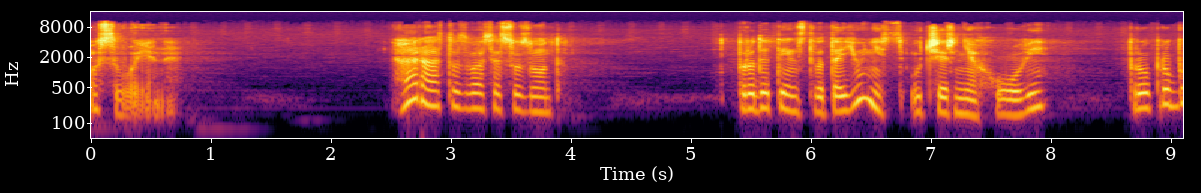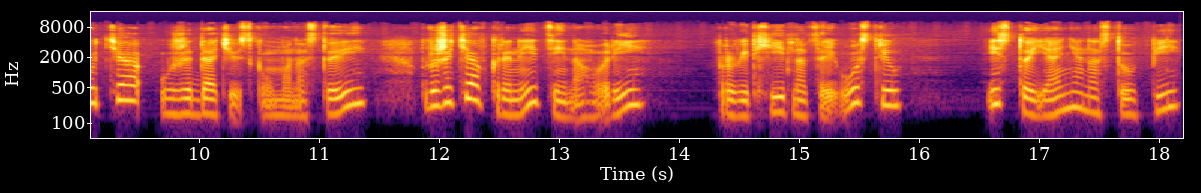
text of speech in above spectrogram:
освоєне. Гаразд, озвався Созонт. Про дитинство та юність у Черняхові про пробуття у Жидачівському монастирі, про життя в Криниці і на горі, про відхід на цей острів і стояння на стовпі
